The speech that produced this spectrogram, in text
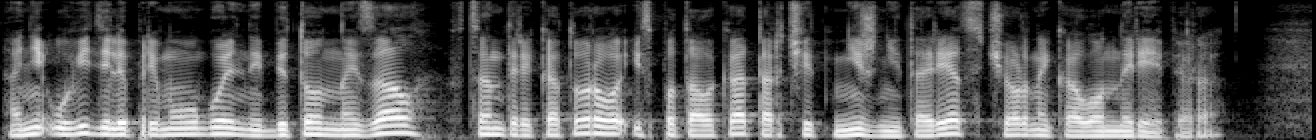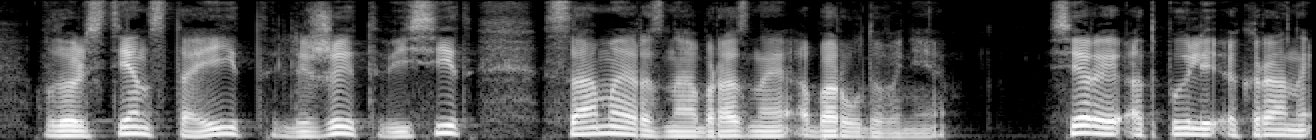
они увидели прямоугольный бетонный зал, в центре которого из потолка торчит нижний торец черной колонны репера. Вдоль стен стоит, лежит, висит самое разнообразное оборудование. Серые от пыли экраны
